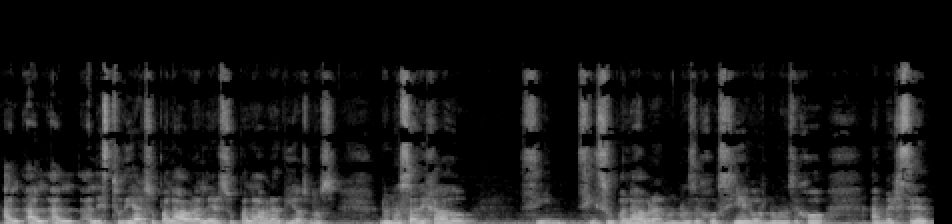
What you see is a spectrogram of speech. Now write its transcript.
al, estudiar su palabra, leer su palabra, Dios nos, no nos ha dejado sin, sin su palabra, no nos dejó ciegos, no nos dejó a merced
